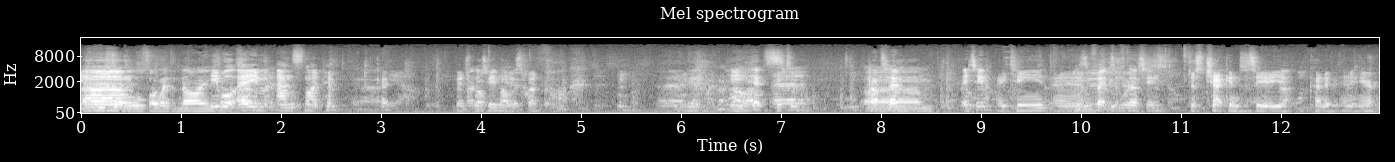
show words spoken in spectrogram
Um, um, so I went to nine. He will aim and snipe him. Okay. Range I don't 14, think yes, that. He hits. Have 10. Um, 18. 18. He's Um, effective 13. just checking to see are you kind of in here.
